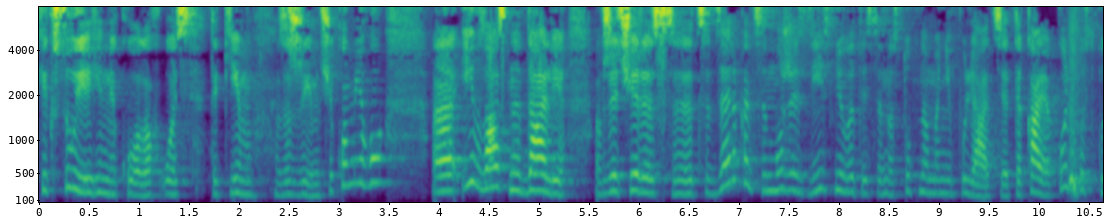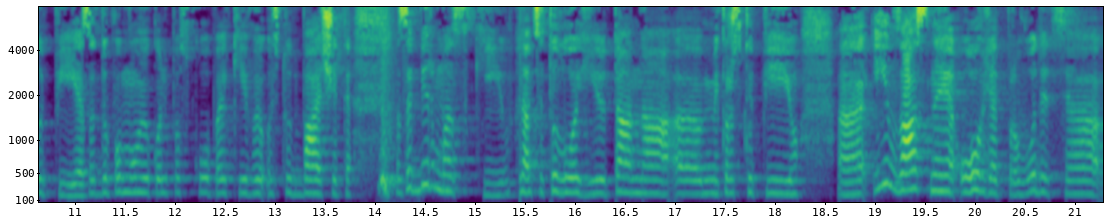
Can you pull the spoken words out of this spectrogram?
Фіксує гінеколог ось таким зажимчиком його. Е, І, власне, далі вже через це дзеркальце може здійснюватися наступна маніпуляція, така як кольпоскопія за допомогою кольпоскопа, який ви ось тут бачите, забір мазків на цитологію та на е, мікроскопію. Е, І, власне, огляд проводиться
